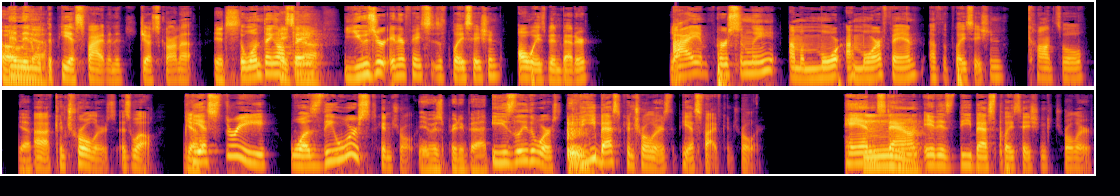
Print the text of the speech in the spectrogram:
Oh, and then yeah. with the PS5, and it's just gone up. it's The one thing I'll say, off. user interfaces of PlayStation always been better. Yeah. I am personally, I'm a more, I'm more a fan of the PlayStation console Yep. uh, controllers as well. Yep. PS3 was the worst controller, it was pretty bad. easily the worst. the best controller is the PS5 controller, hands Mm. down. It is the best PlayStation controller,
